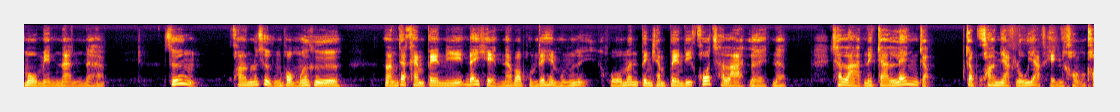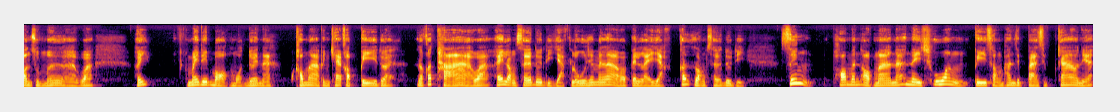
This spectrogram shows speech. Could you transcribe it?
moment นั้นนะครับ ซึ่งความรู้สึกของผมก็คือ หลังจากแคมเปญนี้ได้เห็นนะพอผมได้เห็นผมโหมันเป็นแคมเปญที่โคตรฉลาดเลยนะฉลาดในการเล่นกับกับความอยากรู้อยากเห็นของคอน sumer ครับว่าเฮ้ยไม่ได้บอกหมดด้วยนะเขามาเป็นแค่คัปปี้ด้วย แล้วก็ท้าว่าเฮ้ยลอง search ดูดิอยากรู้ใช่ไหมล่ะว่าเป็นอะไรอยากก็ลอง search ดูดิซึ่งพอมันออกมานะในช่วงปี 2018-19 เนี้ย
